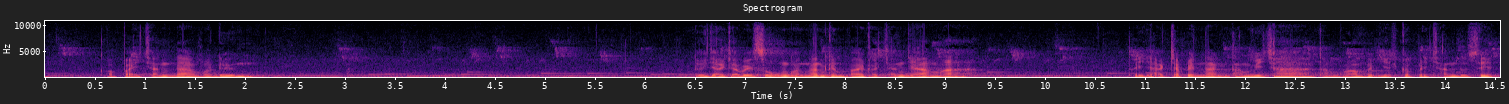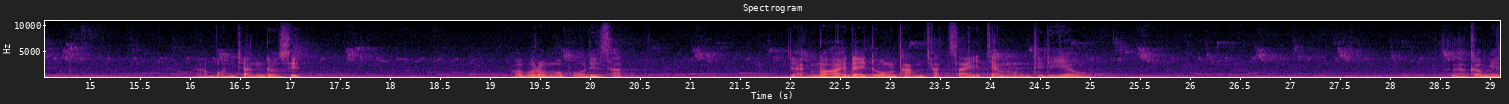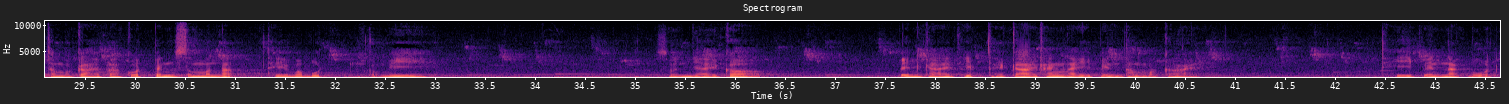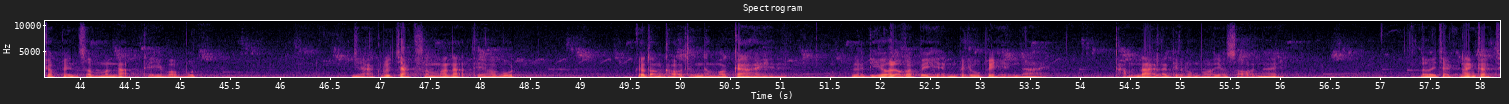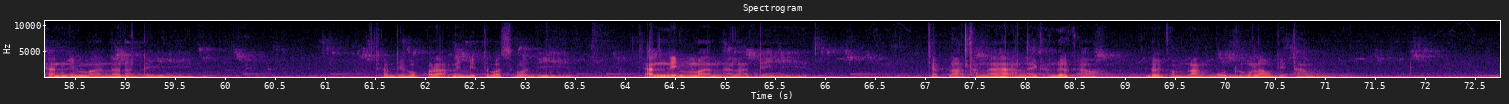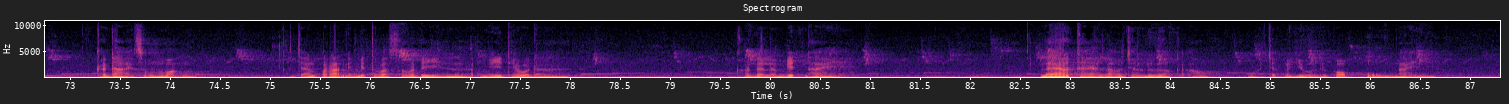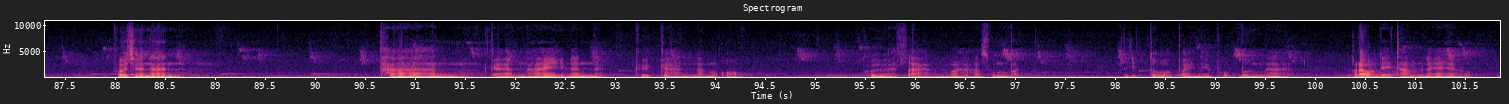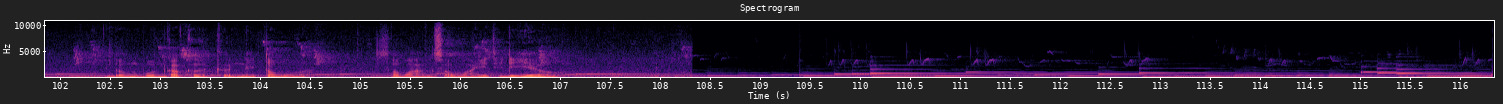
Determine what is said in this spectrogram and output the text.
ก็ไปชั้นดาวดึง หรืออยากจะไปสูงกว่านั้นขึ้นไปกับชั้นยามา ถ้าอยากจะไปนั่งทำวิชาทำความละเอียดก็ไปชั้นดุสิตบนชั้นดุสิตพระบรมโพธิสัตว์ อย่างน้อยได้ดวงธรรมชัดใสแจ่มทีเดียว แล้วก็มีธรรมกายปรากฏเป็นสมณะเทวบุตรก็มี ส่วนใหญ่ก็เป็นกายทิพย์แต่กายข้างในเป็นธรรมกาย ที่เป็นนักบวชก็เป็นสมณะเทวบุตร อยากรู้จักสมณะเทวบุตร ก็ต้องเข้าถึงธรรมกายเนี่ย แล้วเดี๋ยวเราก็ไปเห็นไปรู้ไปเห็นได้ทำได้แล้วเดี๋ยวหลวงพ่อจะสอนให้เลยจากนั้นกับชั้นนิมมานารดี ชั้นที่หกพระนิมิตวัสวดี ชั้นนิมมานารดี จะปรารถนาอะไรก็นึกเอา โดยกำลังบุญของเราที่ทำก็ได้สมหวัง อาจารย์พระนิมิตวัสวดี มีเทวดาเขาเนรมิตให้ แล้วแต่เราจะเลือกเอา ว่าจะไปอยู่ในภพภูมิไหน เพราะฉะนั้น ทานการให้นั้นน่ะคือการนำออก เพื่อสร้างมหาสมบัติ ติดตัวไปในภพเบื้องหน้า เราได้ทำแล้วดวงบุญก็เกิดขึ้นในตัว สว่างสวัยทีเดียว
